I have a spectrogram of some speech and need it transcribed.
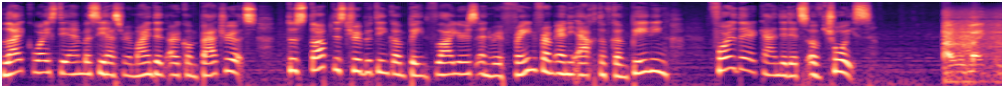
Likewise, the embassy has reminded our compatriots to stop distributing campaign flyers and refrain from any act of campaigning for their candidates of choice. I would like to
